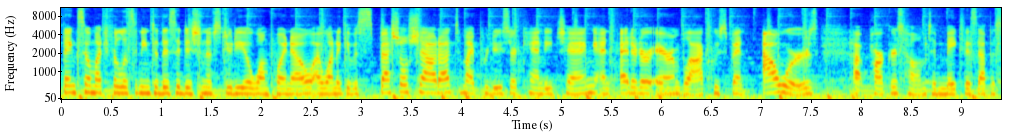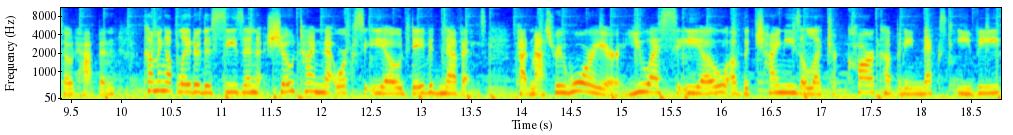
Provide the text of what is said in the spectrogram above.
Thanks so much for listening to this edition of Studio 1.0. I want to give a special shout out to my producer Candy Cheng and editor Aaron Black, who spent hours at Parker's home to make this episode happen. Coming up later this season, Showtime Network CEO David Nevins, Padmasree Warrior, US CEO of the Chinese electric car company NextEV,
